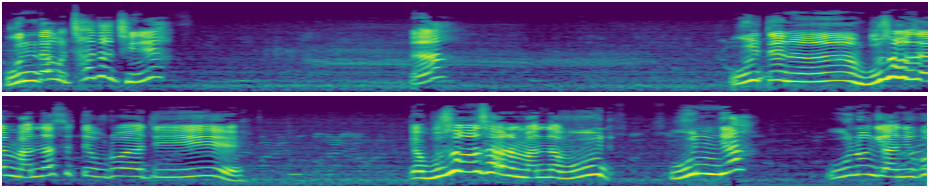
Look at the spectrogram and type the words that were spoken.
운다고 찾아지니? 응? 울 때는 무서운 사람 만났을 때 울어야지. 야, 무서운 사람 만나 우, 웃냐? 우는 게 아니고?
